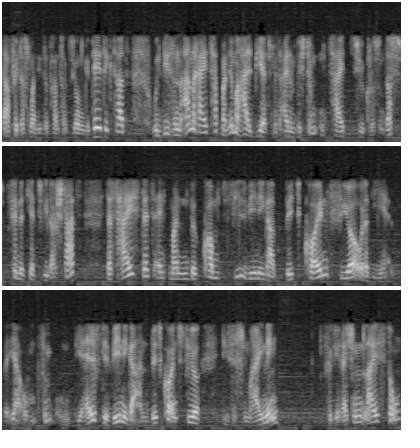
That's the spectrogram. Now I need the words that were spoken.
dafür, dass man diese Transaktion getätigt hat. Und diesen Anreiz hat man immer halbiert mit einem bestimmten Zeitzyklus. Und das findet jetzt wieder statt. Das heißt letztendlich, man bekommt viel weniger Bitcoin für, oder die, ja, um, um die Hälfte weniger an Bitcoins für dieses Mining, für die Rechenleistung.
